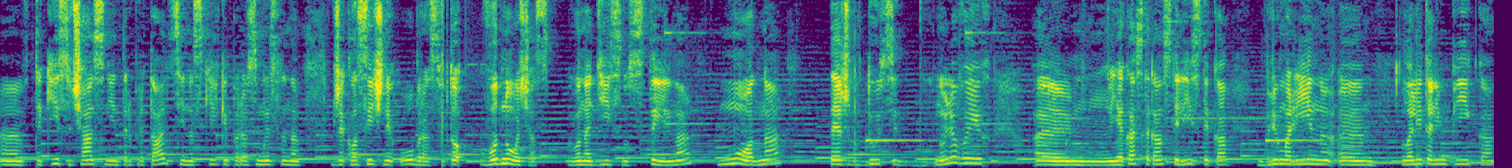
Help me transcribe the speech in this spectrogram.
е, в такій сучасній інтерпретації, наскільки переосмислена вже класичний образ. Тобто водночас вона дійсно стильна, модна, теж в дусі нульових. е, Якась така стилістика, блюмарін, е, Лоліта Олімпійка.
